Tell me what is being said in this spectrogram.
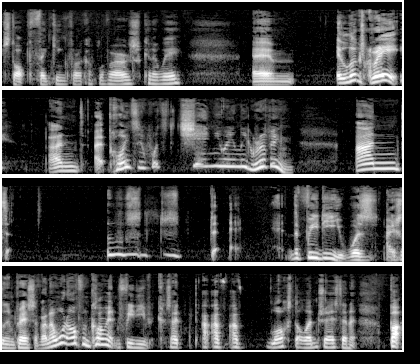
stop thinking for a couple of hours kind of way. Um, it looks great, and at points it was genuinely gripping, and the 3D was actually impressive. And I won't often comment on 3D because I, I've, I've lost all interest in it, but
